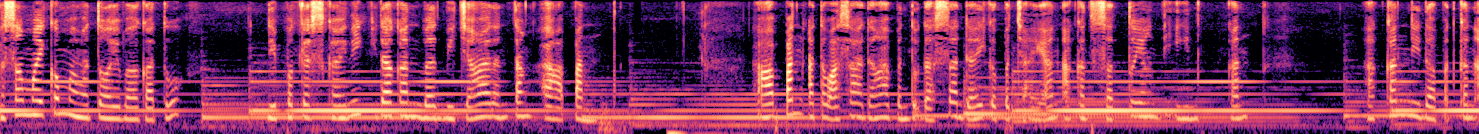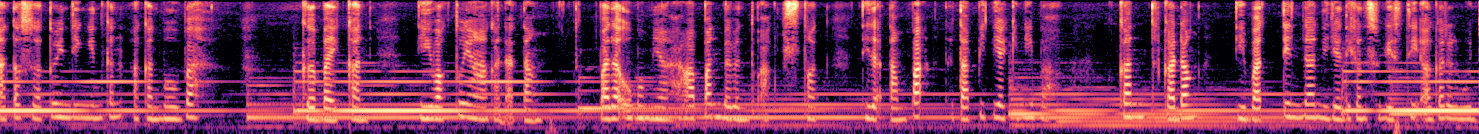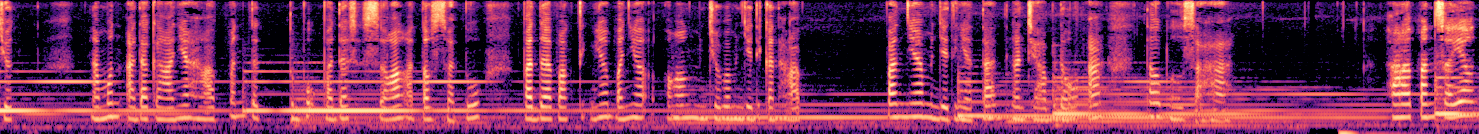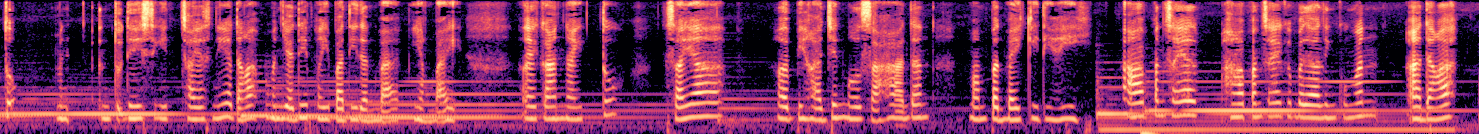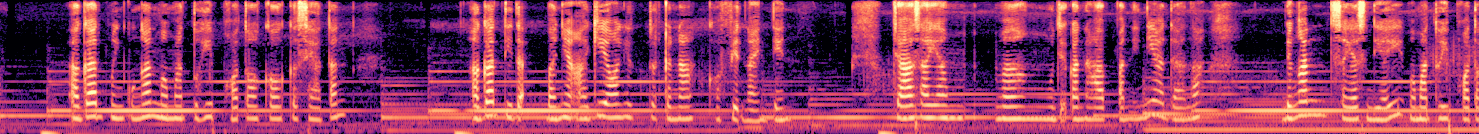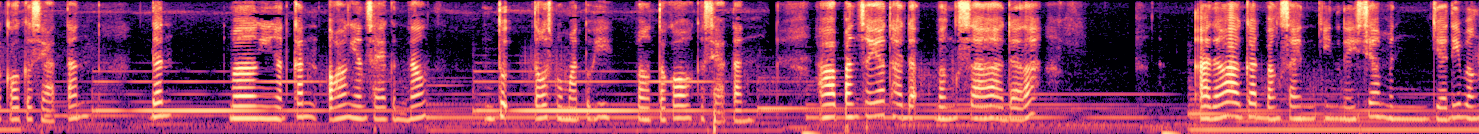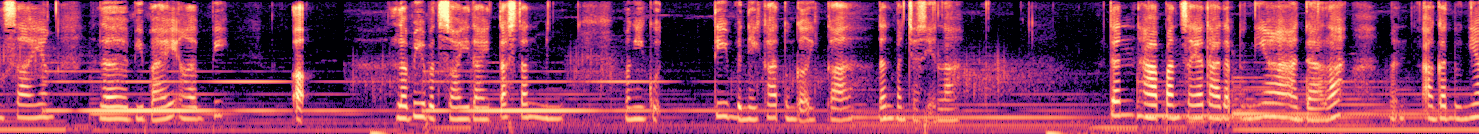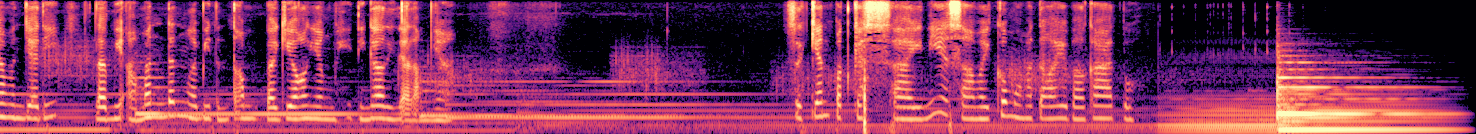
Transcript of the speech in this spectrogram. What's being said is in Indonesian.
Assalamualaikum warahmatullahi wabarakatuh. Di podcast kali ini kita akan berbicara tentang harapan. Harapan atau asa adalah bentuk dasar dari kepercayaan akan sesuatu yang diinginkan akan didapatkan atau sesuatu yang diinginkan akan berubah kebaikan di waktu yang akan datang. Pada umumnya, harapan berbentuk abstrak, tidak tampak, tetapi diyakini bahkan terkadang dibatin dan dijadikan sugesti agar. Namun ada kalanya harapan tertumpuk pada seseorang atau sesuatu. Pada praktiknya banyak orang mencoba menjadikan harapannya menjadi nyata dengan cara berdoa atau berusaha. Harapan saya untuk untuk diri saya sendiri adalah menjadi pribadi dan ba yang baik. Oleh karena itu, saya lebih rajin berusaha dan memperbaiki diri. Harapan saya harapan saya kepada lingkungan adalah agar lingkungan mematuhi protokol kesehatan agar tidak banyak lagi orang yang terkena COVID-19. Cara saya mewujudkan harapan ini adalah dengan saya sendiri mematuhi protokol kesehatan dan mengingatkan orang yang saya kenal untuk terus mematuhi protokol kesehatan. Harapan saya terhadap bangsa adalah adalah agar bangsa Indonesia menjadi bangsa yang lebih baik, lebih uh, lebih bersolidaritas dan men mengikuti Bhinneka Tunggal Ika dan Pancasila. Dan harapan saya terhadap dunia adalah agar dunia menjadi lebih aman dan lebih tentram bagi orang yang tinggal di dalamnya. Sekian podcast saya ini. Assalamualaikum warahmatullahi wabarakatuh.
